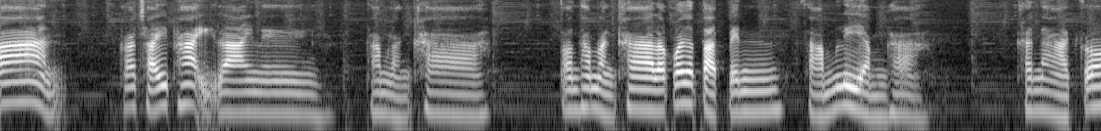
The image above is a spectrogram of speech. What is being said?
บ้านก็ใช้ผ้าอีกลายหนึ่งทำหลังคา ตอนทำหลังคาเราก็จะตัดเป็นสามเหลี่ยมค่ะ ขนาดก็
